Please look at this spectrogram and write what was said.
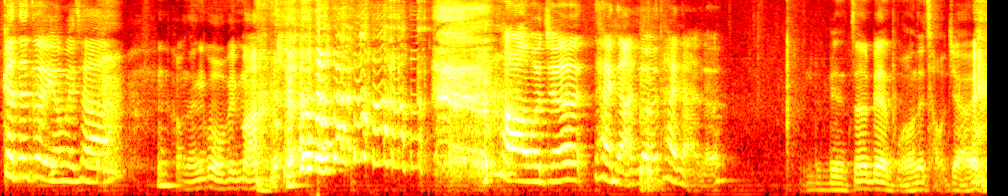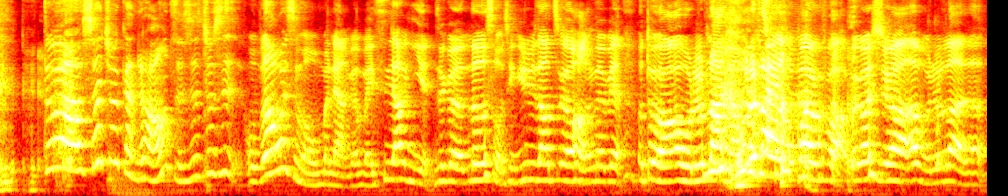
干在这里又没差。好难过，我被骂。好，我觉得太难了，太难了。变真的变成普通在吵架哎。对啊，所以就感觉好像只是就是，我不知道为什么我们两个每次要演这个勒索情绪，到最后好像那边，哦对啊，我就烂了，我就烂有什么办法？没关系啊，啊我就烂了。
